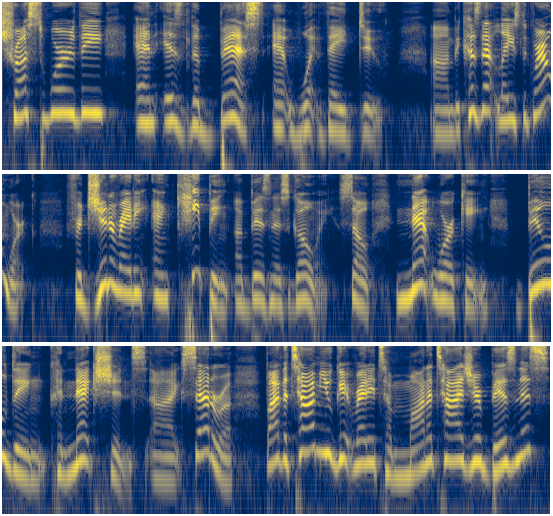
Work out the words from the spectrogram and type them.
trustworthy, and is the best at what they do um, because that lays the groundwork for generating and keeping a business going. So, networking, building connections, uh, etc. By the time you get ready to monetize your business,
